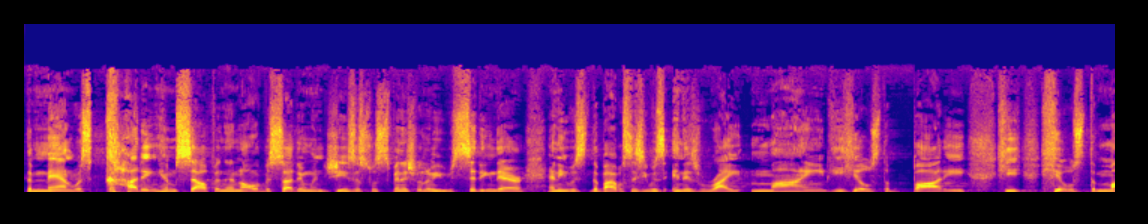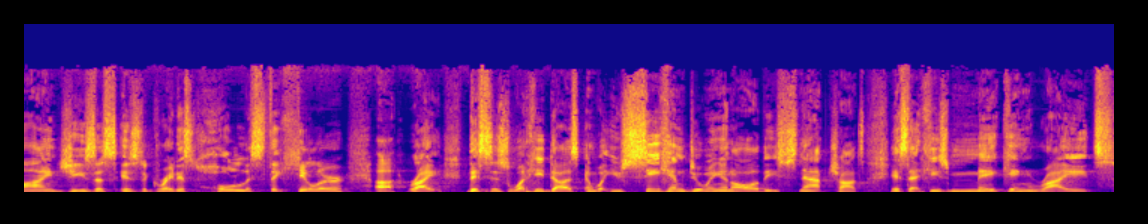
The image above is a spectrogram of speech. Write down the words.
The man was cutting himself. And then all of a sudden, when Jesus was finished with him, he was sitting there and he was, the Bible says he was in his right mind. He heals the body, he heals the mind. Jesus is the greatest holistic healer, uh, right? This is what he does. And what you see him doing in all of these snapshots is that he's making right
